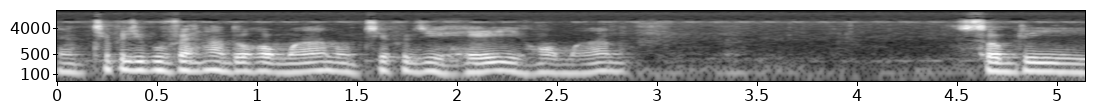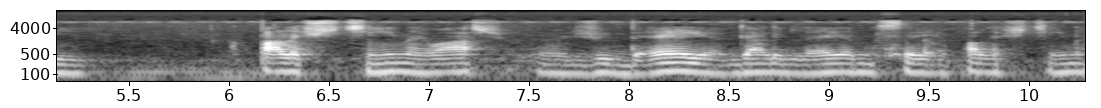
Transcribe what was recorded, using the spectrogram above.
um tipo de governador romano, um tipo de rei romano, sobre a Palestina, eu acho, Judéia, Galileia, não sei, a Palestina.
